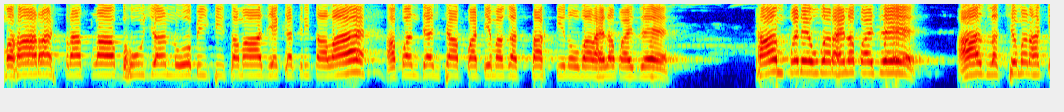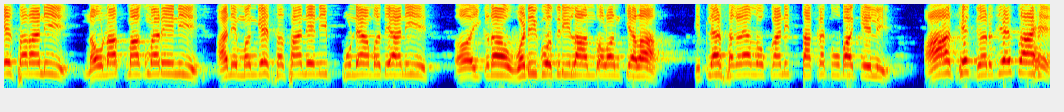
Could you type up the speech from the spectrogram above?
महाराष्ट्रातला बहुजन ओबीसी समाज एकत्रित आलाय. आपण त्यांच्या पाठीमागात ताकदीनं उभा राहायला पाहिजे. ठामपणे उभं राहायला पाहिजे. आज लक्ष्मण हाके सरांनी नवनाथ माघमारेनी आणि मंगेश ससानेनी पुण्यामध्ये आणि इकडं वडीगोदरीला आंदोलन केला. तिथल्या सगळ्या लोकांनी ताकद उभा केली. आज हे गरजेचं आहे.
